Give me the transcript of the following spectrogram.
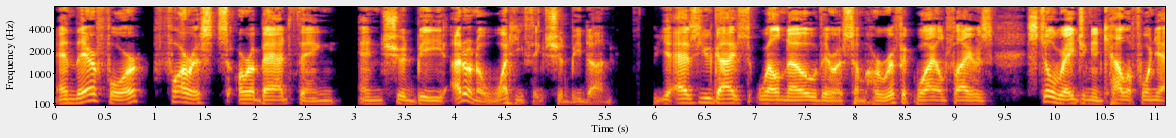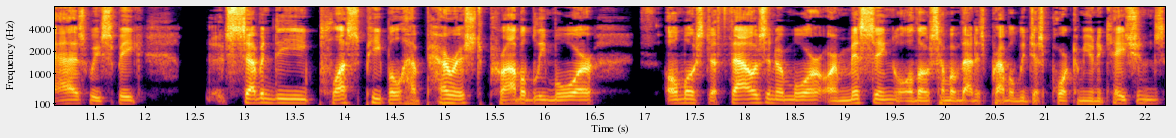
and therefore forests are a bad thing and should be, I don't know what he thinks should be done. As you guys well know, there are some horrific wildfires still raging in California as we speak. 70 plus people have perished, probably more. Almost a thousand or more are missing, although some of that is probably just poor communications.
